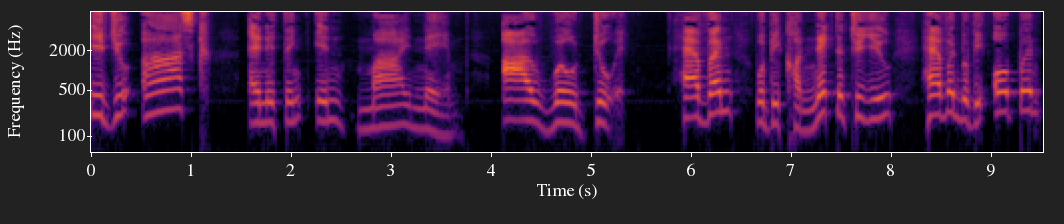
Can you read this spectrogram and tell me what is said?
If you ask anything in my name, I will do it. Heaven will be connected to you. Heaven will be open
